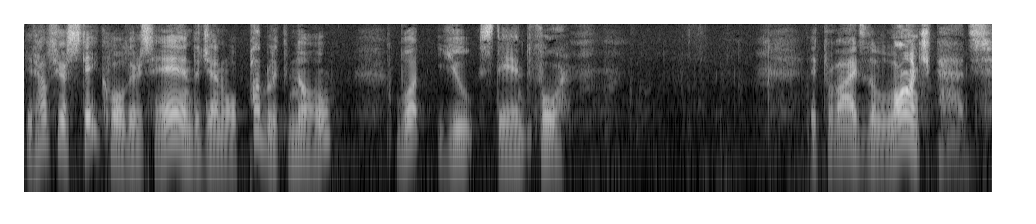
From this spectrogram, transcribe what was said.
It helps your stakeholders and the general public know what you stand for. It provides the launch pads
